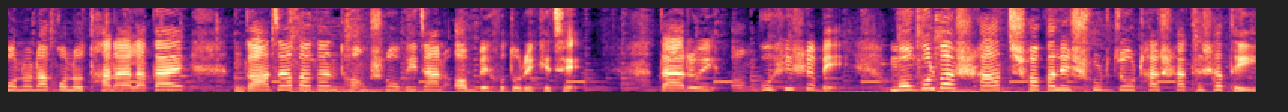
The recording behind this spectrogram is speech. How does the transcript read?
কোনো না কোনো থানা এলাকায় গাঁজা বাগান ধ্বংস অভিযান অব্যাহত রেখেছে। তার ওই অঙ্গ হিসেবে মঙ্গলবার সাত সকালে সূর্য ওঠার সাথে সাথেই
